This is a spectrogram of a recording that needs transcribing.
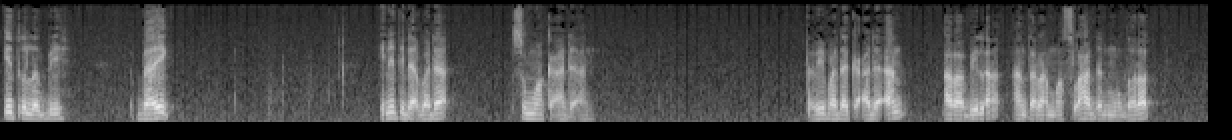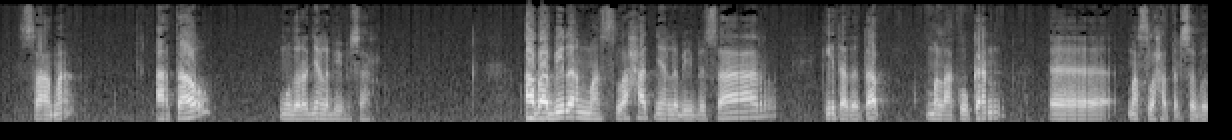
itu lebih baik. Ini tidak pada semua keadaan. Tapi pada keadaan apabila antara maslahat dan mudarat sama atau mudaratnya lebih besar. Apabila maslahatnya lebih besar, kita tetap melakukan e, maslahat tersebut.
